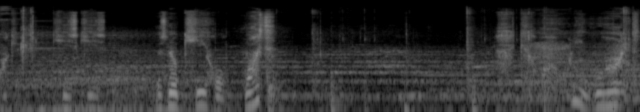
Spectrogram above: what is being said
Lock it. Keys, keys. There's no keyhole. What? Come on, what do you want?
